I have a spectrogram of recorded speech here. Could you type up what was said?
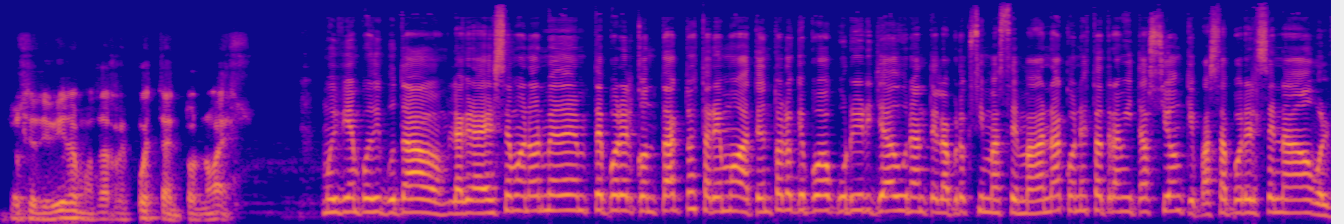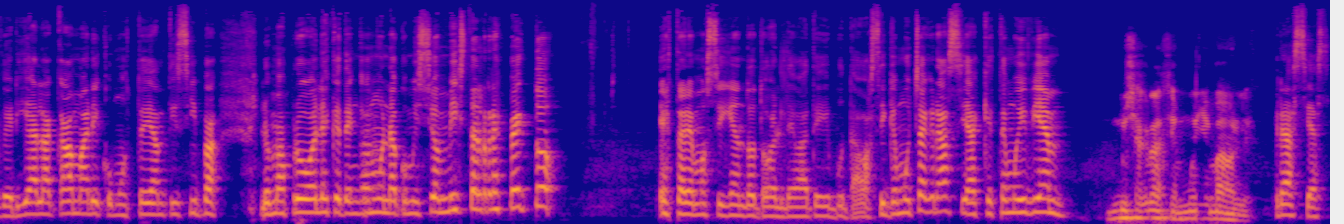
Entonces debiéramos dar respuesta en torno a eso. Muy bien, pues diputado, le agradecemos enormemente por el contacto. Estaremos atentos a lo que pueda ocurrir ya durante la próxima semana con esta tramitación que pasa por el Senado, volvería a la Cámara y como usted anticipa, lo más probable es que tengamos una comisión mixta al respecto. Estaremos siguiendo todo el debate, diputado. Así que muchas gracias, que esté muy bien. Muchas gracias, muy amable. Gracias.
